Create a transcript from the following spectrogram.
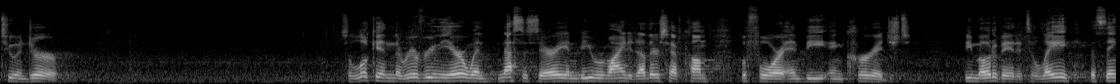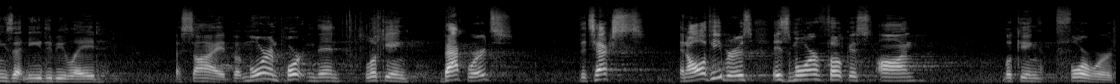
to endure. So look in the rearview mirror when necessary and be reminded others have come before and be encouraged. Be motivated to lay the things that need to be laid aside. But more important than looking backwards, the text and all of Hebrews is more focused on looking forward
